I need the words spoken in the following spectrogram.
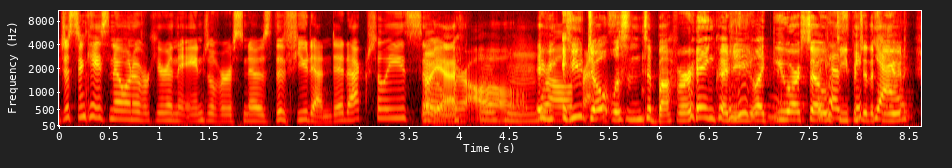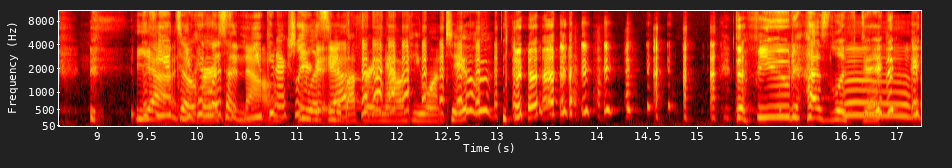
just in case no one over here in the Angelverse knows, the feud ended actually. So Oh, yeah. we're all. Mm-hmm. we're all if you don't listen to buffering because you like you are so Because deep it- into the yeah. feud. The yeah, feud's you over, can listen so now. you can actually You listen yeah. to buffering now if you want to. The feud has lifted.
